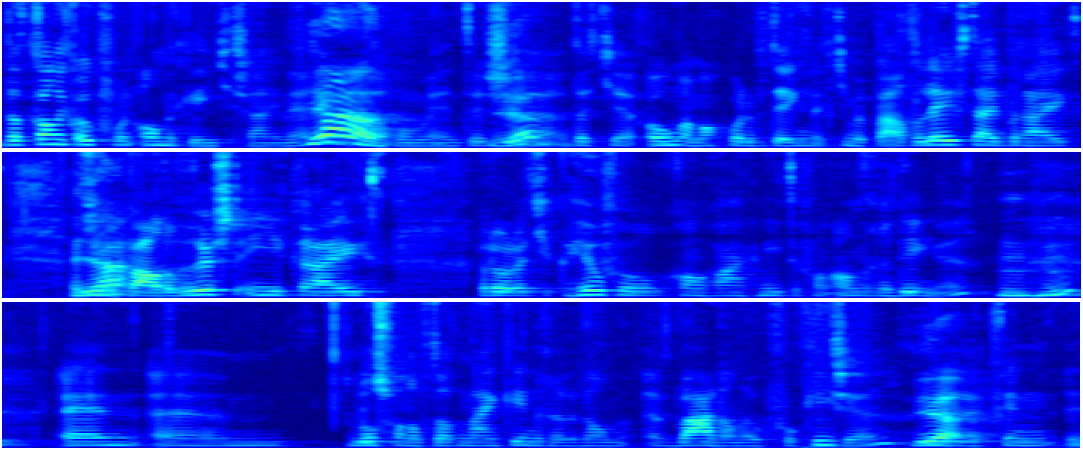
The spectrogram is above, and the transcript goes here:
dat kan ik ook voor een ander kindje zijn, hè, Ja. op dat moment. Dus Ja. dat je oma mag worden betekent dat je een bepaalde leeftijd bereikt. Dat je een bepaalde rust in je krijgt. Waardoor dat je heel veel kan gaan genieten van andere dingen. Mhm. En ehm, los van of dat mijn kinderen er dan eh, waar dan ook voor kiezen. Ja. Eh, ik vind, eh,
